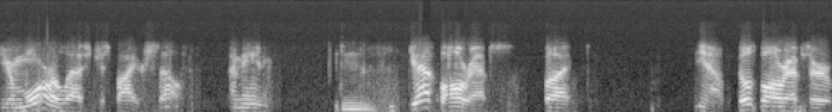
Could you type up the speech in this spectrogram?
you're more or less just by yourself. I mean, mm. you have ball reps, but you know those ball reps are,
